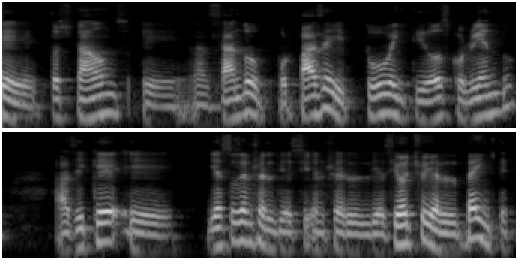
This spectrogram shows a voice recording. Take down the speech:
eh, touchdowns lanzando por pase y tuvo 22 corriendo. Así que, y esto es entre el, entre el 18 y el 20.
